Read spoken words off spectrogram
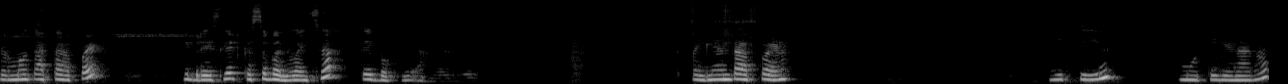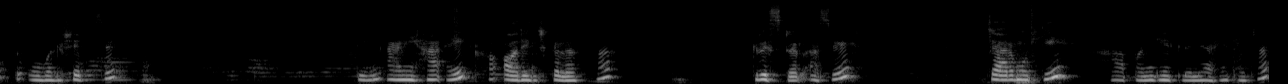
तर मग आता आपण हे ब्रेसलेट कसं बनवायचं ते बघूया. पहिल्यांदा आपण हे तीन मोती घेणार आहोत ओव्हल शेपचे तीन आणि हा एक ऑरेंज कलरचा क्रिस्टल असे चार मोती हा आपण घेतलेले आहेत ह्याच्यात.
